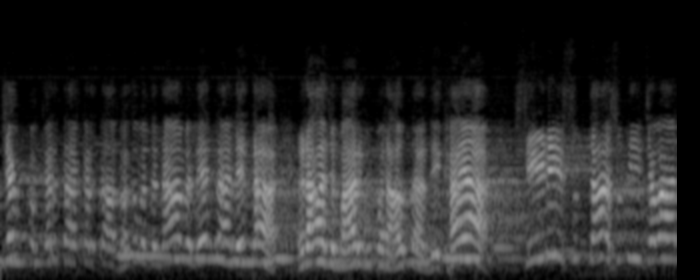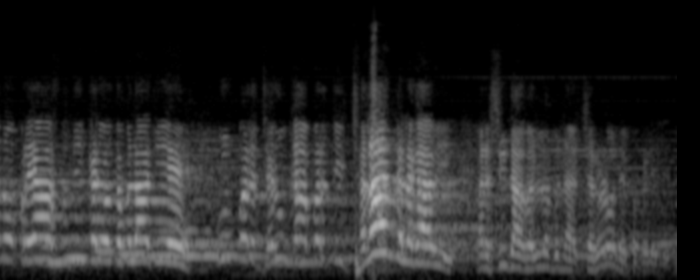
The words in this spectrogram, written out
જપ કરતા કરતા ભગવત નામ લેતા લેતા રાજમાર્ગ પર આવતા દેખાયા. સીડી સુદ્ધા સુધી જવાનો પ્રયાસ નથી કર્યો કમલાજીએ. ઉપર ઝરૂખા પરથી છલાંગ લગાવી અને સીધા વલ્લભના ચરણોને પકડી લીધા.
